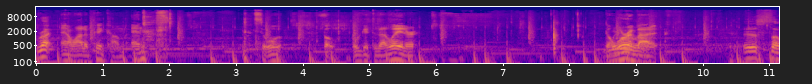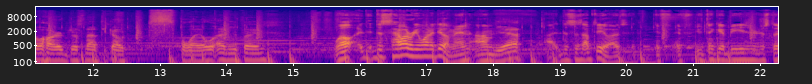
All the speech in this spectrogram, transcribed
Right. And a lot of pig come and so we'll, but we'll get to that later. Don't We worry will. about it. It's so hard just not to go spoil anything. Well, this is however you want to do it, man. Um, Yeah. uh, this is up to you. I was, if if you think it'd be easier just to,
